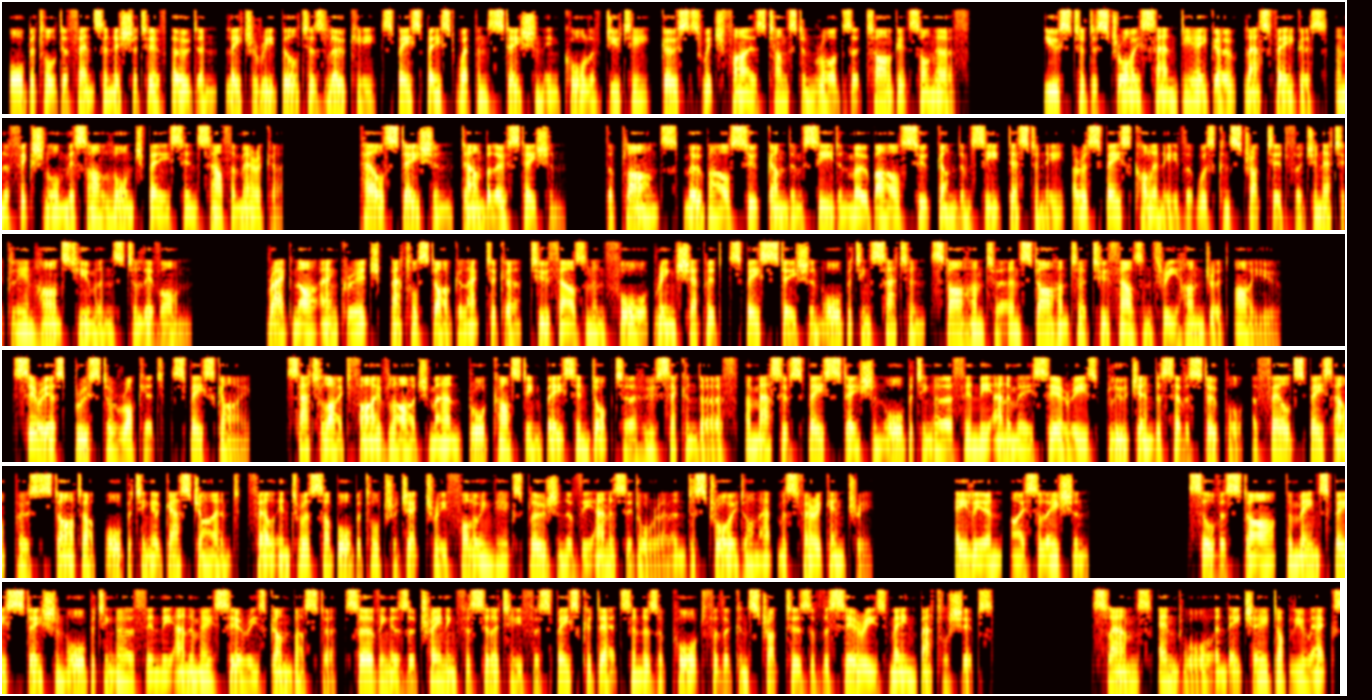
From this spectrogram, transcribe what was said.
Orbital Defense Initiative Odin, later rebuilt as Loki space-based weapons station in Call of Duty, Ghosts which fires tungsten rods at targets on Earth used to destroy San Diego, Las Vegas, and a fictional missile launch base in South America. Pell Station, Downbelow Station. The plants Mobile Suit Gundam Seed and Mobile Suit Gundam Seed Destiny are a space colony that was constructed for genetically enhanced humans to live on. Ragnar Anchorage, Battlestar Galactica 2004 Ring Shepard, Space Station orbiting Saturn Starhunter and Starhunter 2300 RU Sirius Brewster rocket, Space Guy. Satellite 5 Large Manned Broadcasting Base in Doctor Who Second Earth, a massive space station orbiting Earth in the anime series Blue Gender Sevastopol, a failed space outpost startup orbiting a gas giant, fell into a suborbital trajectory following the explosion of the Anesidora and destroyed on atmospheric entry. Alien, Isolation, Silver Star, the main space station orbiting Earth in the anime series Gunbuster, serving as a training facility for space cadets and as a port for the constructors of the series' main battleships. SLAMS Endwar and HAWX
